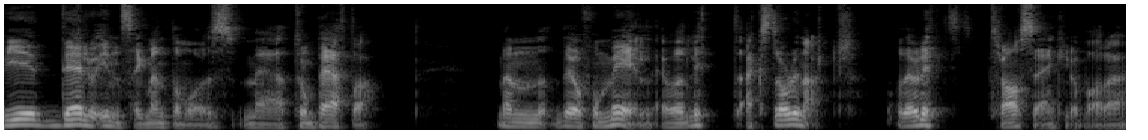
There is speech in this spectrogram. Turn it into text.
Vi deler jo inn segmentene våre med trompeter, men det å få mail er jo litt ekstraordinært. Og det er jo litt trasig egentlig å bare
